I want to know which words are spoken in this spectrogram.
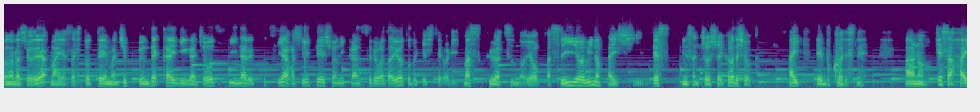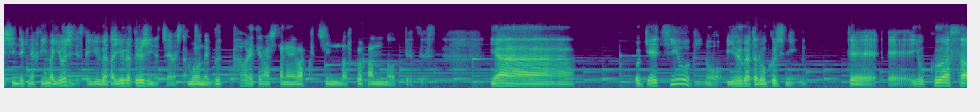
このラジオでは毎朝1テーマ10分で会議が上手になるコツやファシリテーションに関する話題をお届けしております。9月の8日水曜日の配信です。皆さん、調子はいかがでしょうか？はい、えー、僕はですね、あの、今朝配信できなくて、今4時ですか、夕方、夕方4時になっちゃいました。もうね、ぶっ倒れてましたね。ワクチンの副反応ってやつです。いやー、これ月曜日の夕方6時に打って、えー、翌朝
